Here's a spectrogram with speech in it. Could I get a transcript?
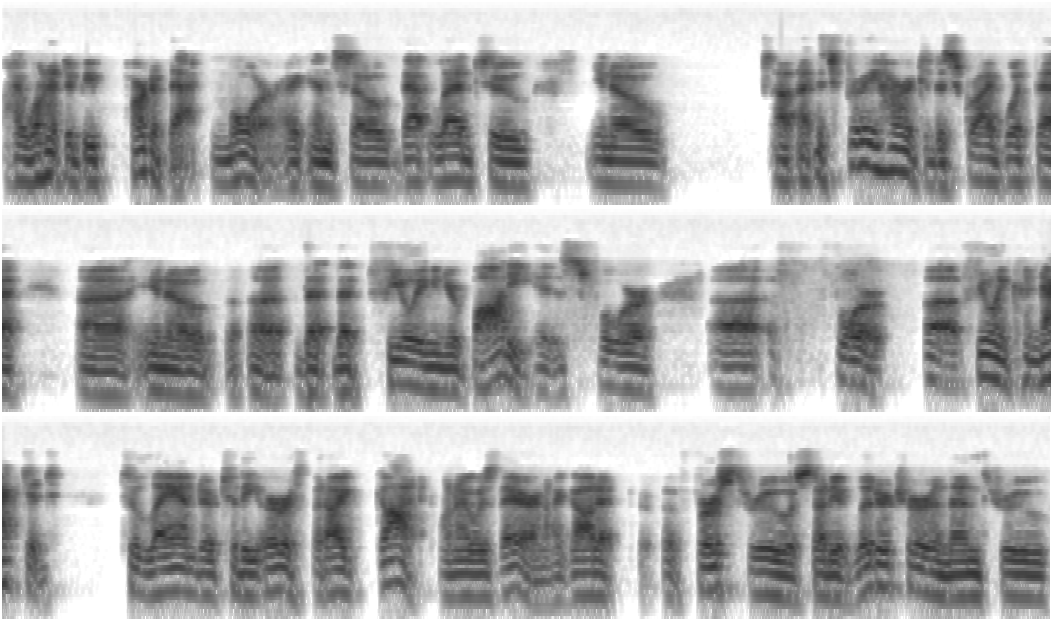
I wanted to be part of that more, and so that led to, you know, uh, it's very hard to describe what that uh, you know uh, that that feeling in your body is for uh, for uh, feeling connected to land or to the earth, but I got it when I was there, and I got it uh, first through a study of literature and then through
